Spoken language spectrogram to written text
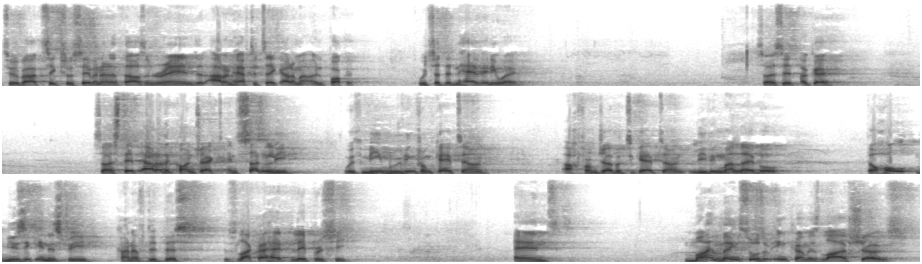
to about six or seven hundred thousand rand that I don't have to take out of my own pocket, which I didn't have anyway. So I said, okay, so I stepped out of the contract, and suddenly, with me moving from Cape Town, uh, from Joburg to Cape Town, leaving my label, the whole music industry kind of did this. It was like I had leprosy. And my main source of income is live shows.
